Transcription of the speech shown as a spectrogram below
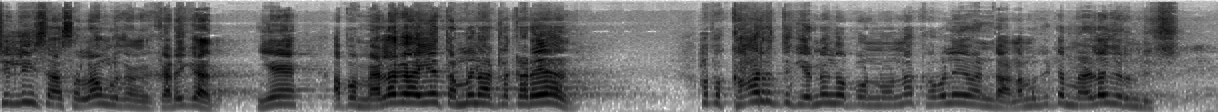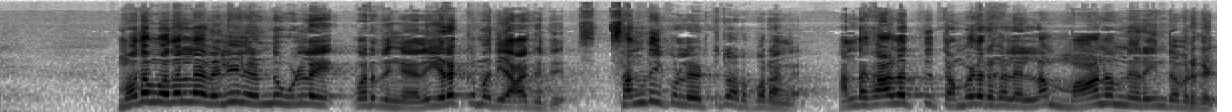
சில்லி சாஸ் எல்லாம் உங்களுக்கு அங்கே கிடைக்காது. ஏன்? அப்போ மிளகாயே தமிழ்நாட்டில் கிடையாது. அப்போ காரத்துக்கு என்னங்க பண்ணோன்னா கவலையே வேண்டாம். நம்மக்கிட்ட மிளகு இருந்துச்சு. முத முதல்ல வெளியில இருந்து உள்ளே வருதுங்க. அது இறக்குமதி ஆகுது. சந்தைக்குள்ளே எடுத்துகிட்டு வர போகிறாங்க அந்த காலத்து தமிழர்கள் எல்லாம் மானம் நிறைந்தவர்கள்.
